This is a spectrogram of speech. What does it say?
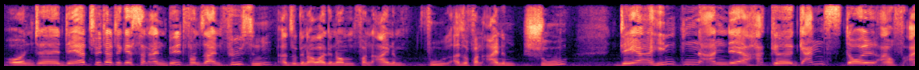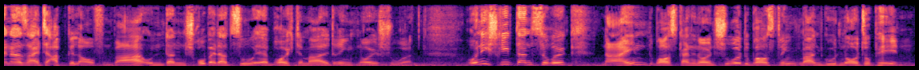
Und äh, der twitterte gestern ein Bild von seinen Füßen, also genauer genommen von einem Fuß, also von einem Schuh, der hinten an der Hacke ganz doll auf einer Seite abgelaufen war. Und dann schrob er dazu, er bräuchte mal dringend neue Schuhe. Und ich schrieb dann zurück, nein, du brauchst keine neuen Schuhe, du brauchst dringend mal einen guten Orthopäden.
